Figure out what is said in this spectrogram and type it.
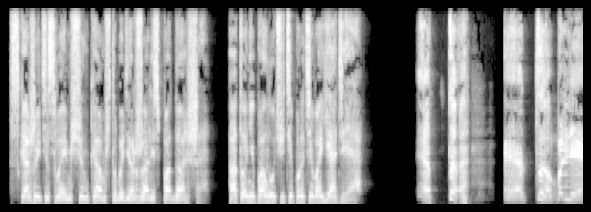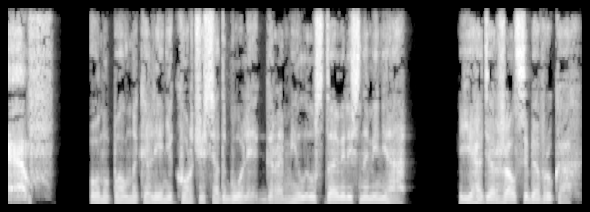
«Скажите своим щенкам, чтобы держались подальше, а то не получите противоядие». «Это... «Это блеф!» Он упал на колени, корчась от боли. Громилы уставились на меня. Я держал себя в руках.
